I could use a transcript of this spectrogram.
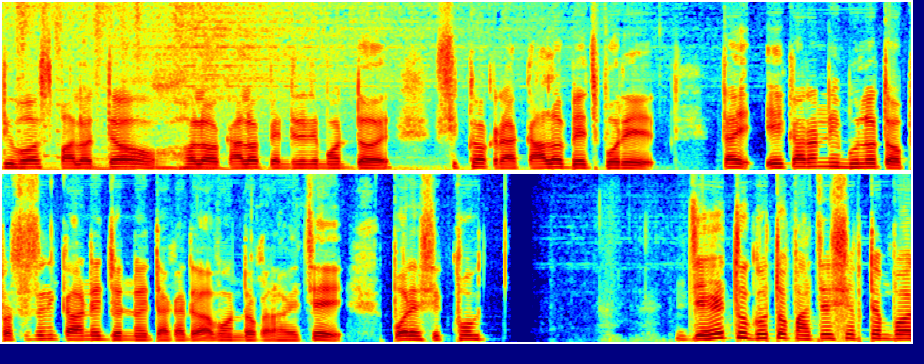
দিবস পালিত হলো কালো প্যান্ডেলের মধ্যে। শিক্ষকরা কালো বেজ পরে। তাই এই কারণেই মূলত প্রশাসনিক কারণের জন্যই টাকা দেওয়া বন্ধ করা হয়েছে। পরে শিক্ষক যেহেতু গত পাঁচই সেপ্টেম্বর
